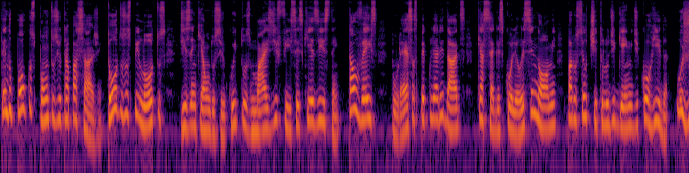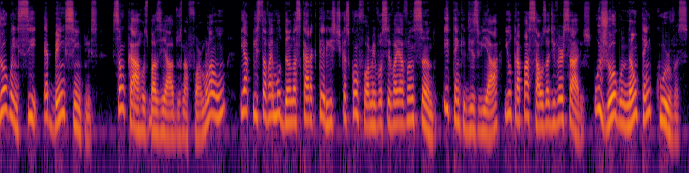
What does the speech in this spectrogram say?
tendo poucos pontos de ultrapassagem. Todos os pilotos dizem que é um dos circuitos mais difíceis que existem. Talvez por essas peculiaridades que a SEGA escolheu esse nome para o seu título de game de corrida. O jogo em si é bem simples. São carros baseados na Fórmula 1 e a pista vai mudando as características conforme você vai avançando. E tem que desviar e ultrapassar os adversários. O jogo não tem curvas.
